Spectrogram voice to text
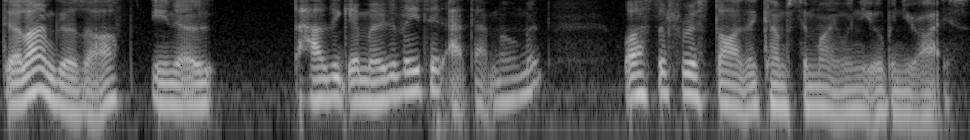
The alarm goes off, you know, how to get motivated at that moment. What's the first thought that comes to mind when you open your eyes?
